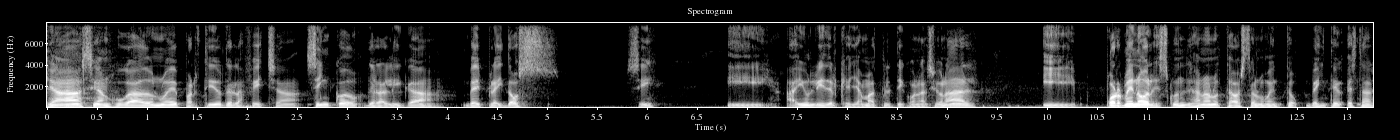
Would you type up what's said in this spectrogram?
ya se han jugado nueve partidos de la fecha 5 de la Liga Betplay 2, ¿sí? Y hay un líder que llama Atlético Nacional y por menores, cuando se han anotado hasta el momento 20, esta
